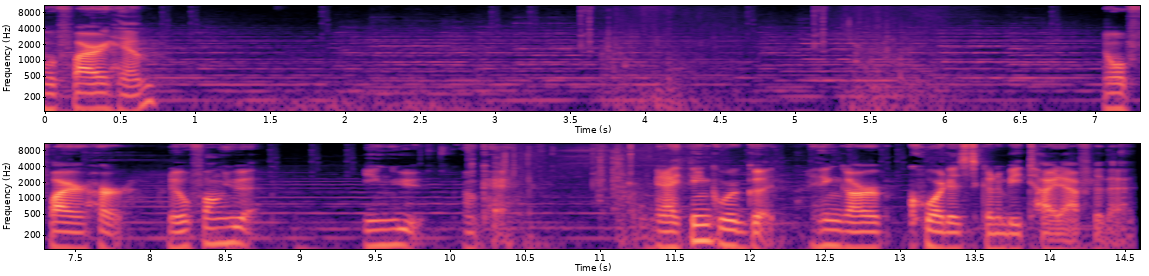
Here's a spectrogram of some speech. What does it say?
We'll fire him. And we'll fire her. Liu Fangyue. Ying Yu. Okay. And I think we're good. I think our court is going to be tight after that.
